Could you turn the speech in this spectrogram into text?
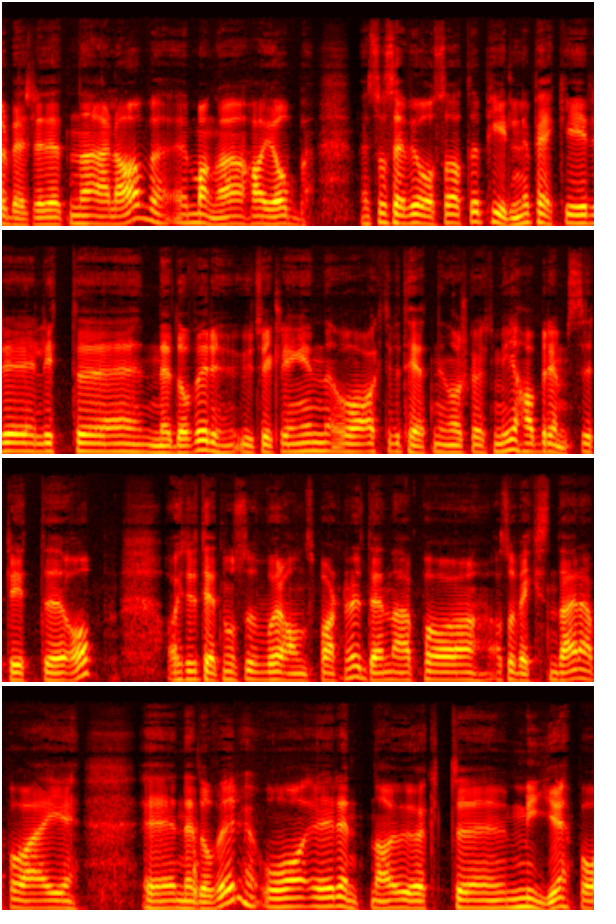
Arbeidsledigheten er lav, mange har jobb. Men så ser vi også at pilene peker litt eh, nedover. Utviklingen og aktiviteten i norsk økonomi har bremset litt opp. Aktiviteten hos våre handelspartnere, den er på, altså veksten der er på vei eh, nedover. Og rentene har jo økt eh, mye på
